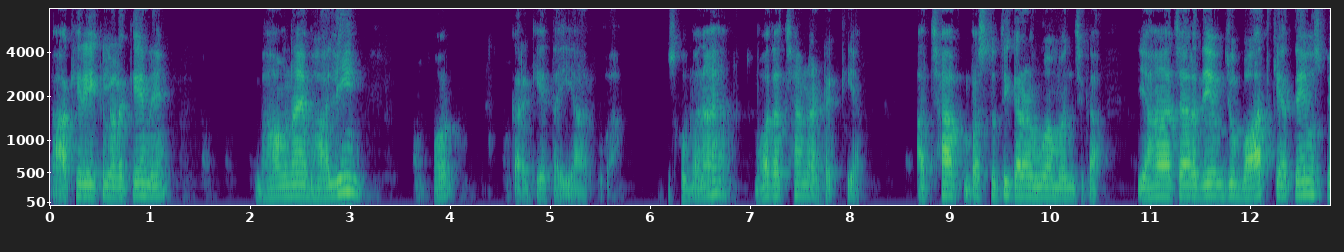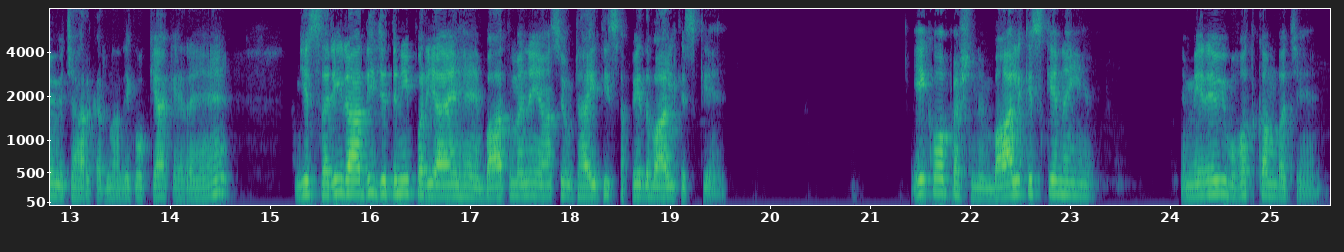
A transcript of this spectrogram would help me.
आखिर एक लड़के ने भावनाएँ भाली और करके तैयार हुआ। उसको बनाया, बहुत अच्छा नाटक किया। अच्छा प्रस्तुतिकरण हुआ मंच का। यहाँ आचार्य देव जो बात कहते हैं, उस पर विचार करना। देखो क्या कह रहे हैं, ये शरीर आदि जितनी पर्याय हैं, बात मैंने यहाँ से उठाई थी, सफ़ेद बाल किसके हैं? एक और प्रश्न है, बाल किसके नहीं है? मेरे भी बहुत कम बचे हैं।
